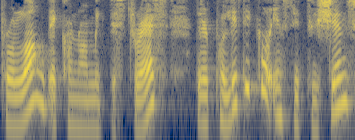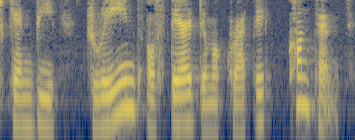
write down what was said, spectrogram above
prolonged economic distress, their political institutions can be drained of their democratic content.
